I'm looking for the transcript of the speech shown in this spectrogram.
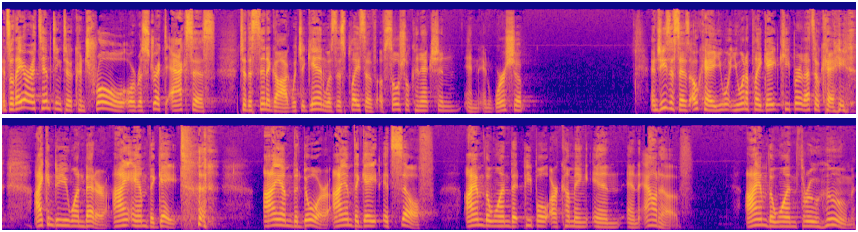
And so they are attempting to control or restrict access to the synagogue, which again was this place of, of social connection and, and worship. And Jesus says, Okay, you want, you want to play gatekeeper? That's okay. I can do you one better. I am the gate. I am the door, I am the gate itself. I am the one that people are coming in and out of. I am the one through whom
